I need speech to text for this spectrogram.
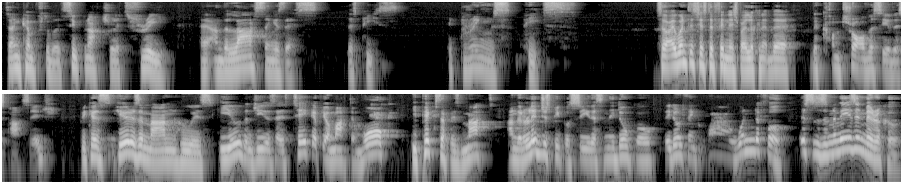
it's uncomfortable, it's supernatural, it's free. Uh, and the last thing is this there's peace. It brings peace. So I want us just to finish by looking at the, the controversy of this passage. Because here is a man who is healed, and Jesus says, Take up your mat and walk. He picks up his mat, and the religious people see this and they don't go, they don't think, Wow, wonderful. This is an amazing miracle.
